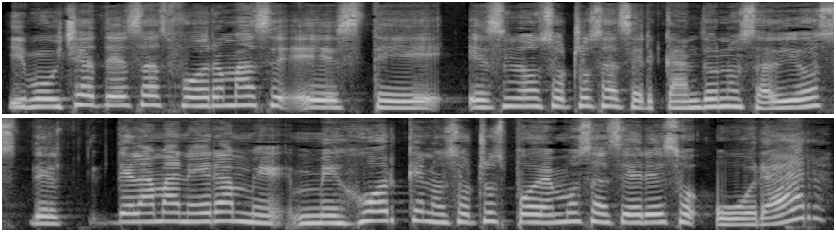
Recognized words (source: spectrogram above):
Y muchas de esas formas este, es nosotros acercándonos a Dios de, la manera mejor que nosotros podemos hacer eso, orar.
